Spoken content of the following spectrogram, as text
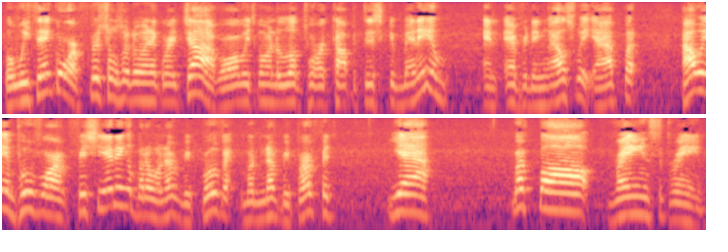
but we think our officials are doing a great job. We're always going to look to our competition committee and and everything else we have, but how we improve our officiating, but it will never be proven, will never be perfect. Yeah, ref ball reigns supreme.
